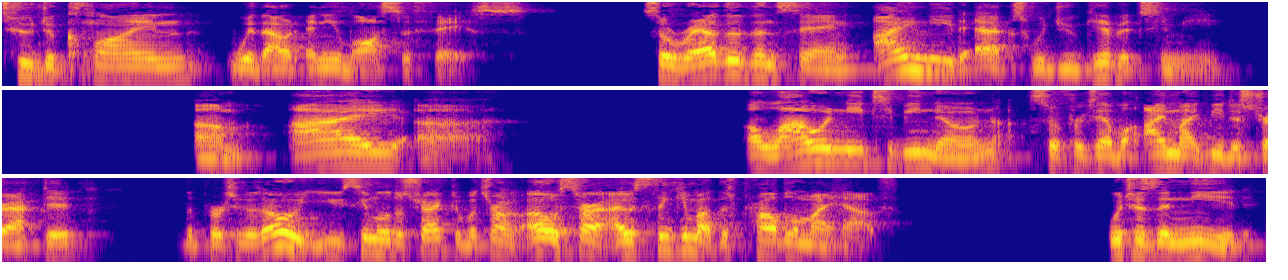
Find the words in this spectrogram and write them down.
to decline without any loss of face. So rather than saying, I need X, would you give it to me? Um, I uh, allow a need to be known. So, for example, I might be distracted. The person goes, Oh, you seem a little distracted. What's wrong? Oh, sorry, I was thinking about this problem I have, which is a need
